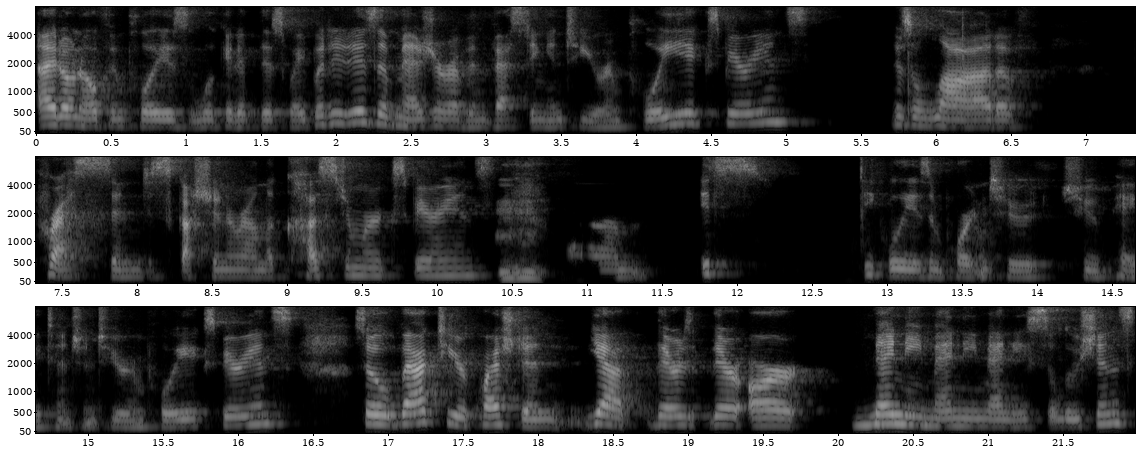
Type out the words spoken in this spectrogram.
I don't know if employees look at it this way, but it is a measure of investing into your employee experience. There's a lot of press and discussion around the customer experience. hmm um, it's equally as important to to pay attention to your employee experience. So back to your question, yeah, there's there are many, many, many solutions.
